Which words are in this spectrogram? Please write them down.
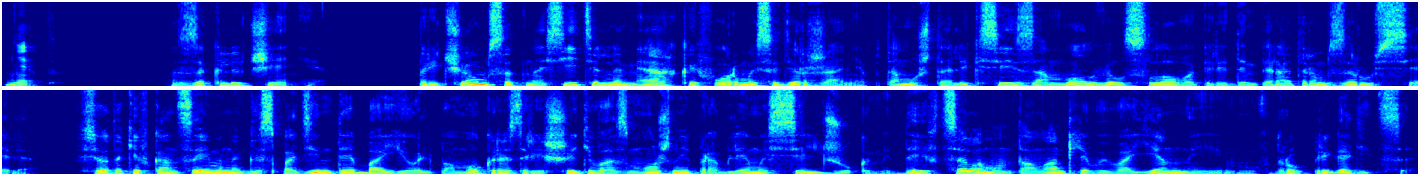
Нет. Заключение. Причем с относительно мягкой формой содержания, потому что Алексей замолвил слово перед императором за Русселя. Все-таки в конце именно господин де Байоль помог разрешить возможные проблемы с сельджуками, да и в целом он талантливый военный, и вдруг пригодится.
